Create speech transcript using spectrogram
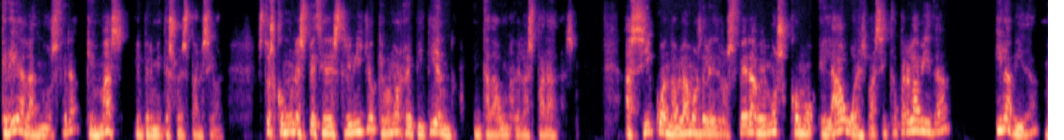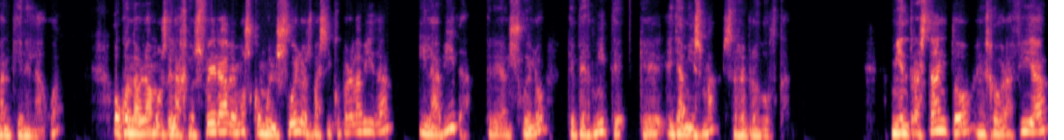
crea la atmósfera que más le permite su expansión. Esto es como una especie de estribillo que vamos repitiendo en cada una de las paradas. Así, cuando hablamos de la hidrosfera, vemos cómo el agua es básica para la vida y la vida mantiene el agua. O cuando hablamos de la geosfera, vemos cómo el suelo es básico para la vida y la vida crea el suelo que permite que ella misma se reproduzca. Mientras tanto, en geografía,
